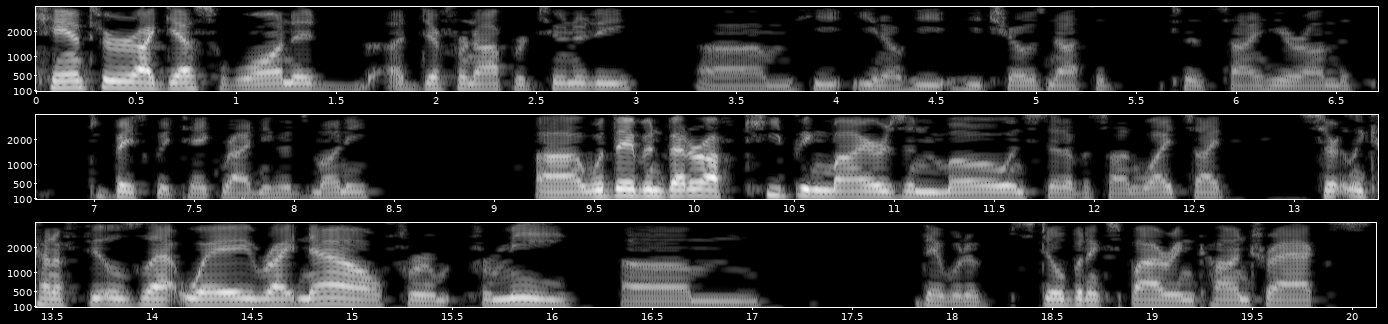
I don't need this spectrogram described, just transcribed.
Kanter, I guess, wanted a different opportunity. Um, he, you know, he he chose not to to sign here on the to basically take Rodney Hood's money. Uh, would they have been better off keeping Meyers and Mo instead of Hassan Whiteside? Certainly, kind of feels that way right now for for me. Um, they would have still been expiring contracts.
